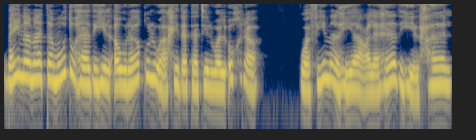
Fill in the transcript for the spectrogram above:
بينما تموت هذه الأوراق الواحدة تلو الأخرى؟ وفيما هي على هذه الحال؟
